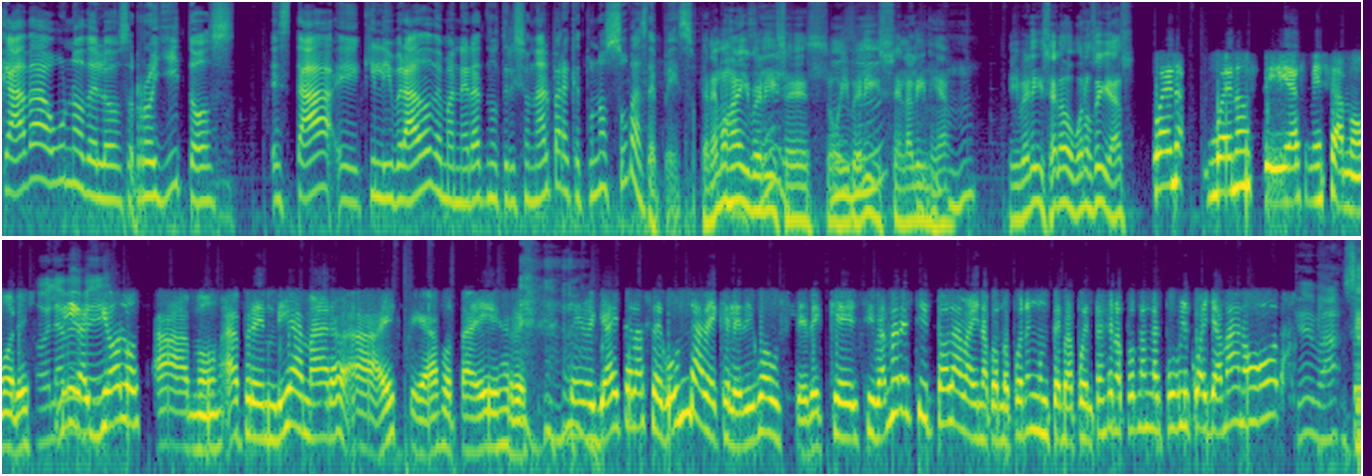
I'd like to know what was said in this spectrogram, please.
cada uno de los rollitos está eh, equilibrado de manera nutricional para que tú no subas de peso. Tenemos a Ibelices o Ibeliz en la línea. Ibeliz, hello, buenos días. Bueno, buenos días, mis amores. Hola, Mira, bebé. yo los amo. Aprendí a amar a, a este, a JR. pero ya esta es la segunda vez que le digo a ustedes que si van a decir toda la vaina cuando ponen un tema, pues entonces no pongan al público a llamar, no joda. ¿Qué va? Sí,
